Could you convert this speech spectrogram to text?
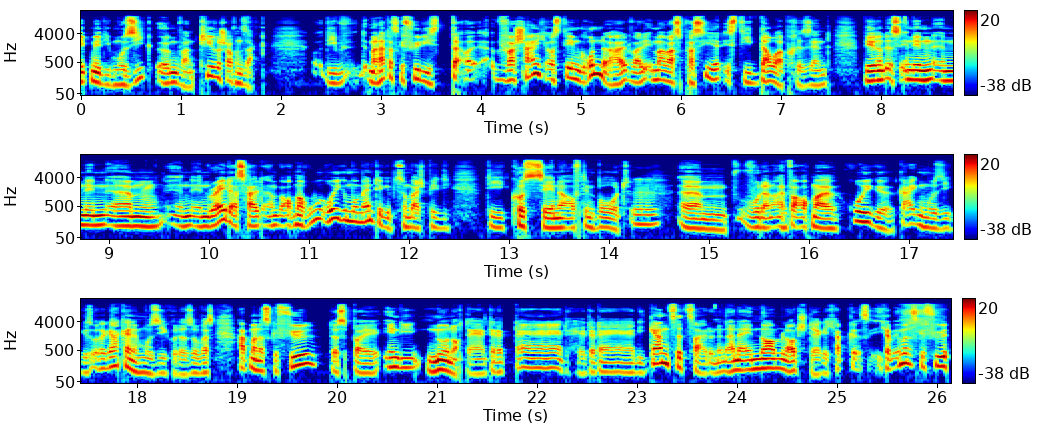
geht mir die Musik irgendwann tierisch auf den Sack die, man hat das Gefühl, die ist da, wahrscheinlich aus dem Grunde halt, weil immer was passiert, ist die dauerpräsent. Während es in den, in den ähm, in, in Raiders halt auch mal ruhige Momente gibt, zum Beispiel die, die Kussszene auf dem Boot, mhm. ähm, wo dann einfach auch mal ruhige Geigenmusik ist oder gar keine Musik oder sowas, hat man das Gefühl, dass bei Indie nur noch die ganze Zeit und in einer enormen Lautstärke. Ich habe ich hab immer das Gefühl,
